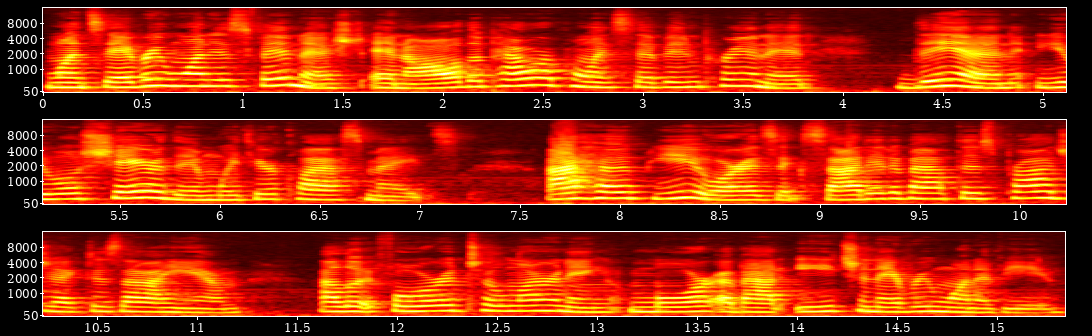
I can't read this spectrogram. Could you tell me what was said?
Once everyone is finished and all the PowerPoints have been printed, then you will share them with your classmates. I hope you are as excited about this project as I am. I look forward to learning more about each and every one of you.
